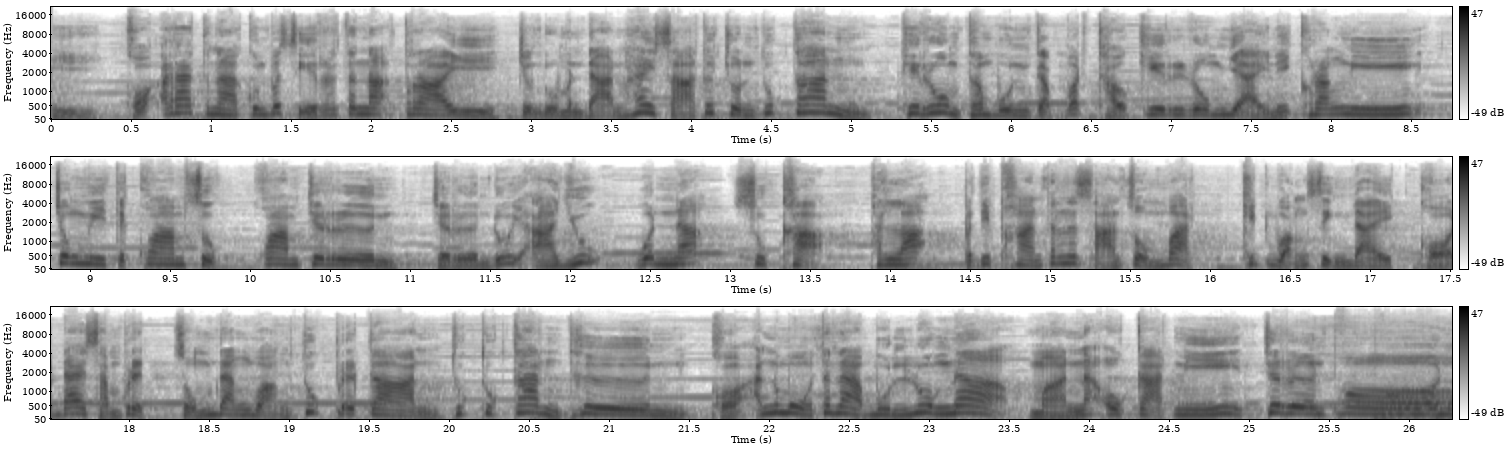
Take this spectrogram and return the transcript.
ขออาราธนาคุณพระศรีรัตนตรัย จงดลบันดาลให้สาธุชนทุกท่าน ที่ร่วมทำบุญกับวัดเขาคีรีรมใหญ่ในครั้งนี้ จงมีแต่ความสุขความเจริญ เจริญด้วยอายุวันนะสุขะพละปฏิพานธนสารสมบัติ คิดหวังสิ่งใดขอได้สำเร็จสมดังหวังทุกประการทุกทุกท่านเทิน ขออนุโมทนาบุญล่วงหน้า มาณโอกาสนี้เจริญพร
